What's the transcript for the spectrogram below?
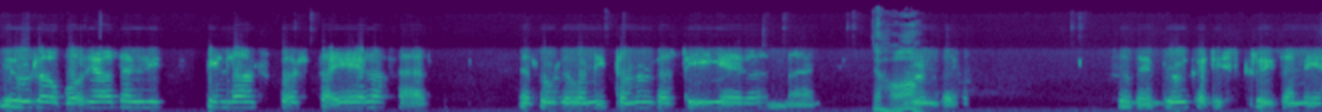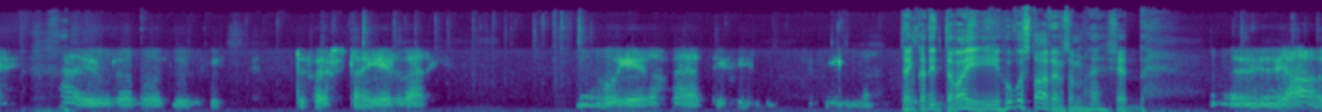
Uleåborg hade Finlands första elaffär. Jag tror det var 1910 eller när. Jaha, Så det brukar de skryta med här i fick det första elverk och elaffär till Fin- Finland. Tänk att det inte var i, i huvudstaden som det skedde. Eh, Ja,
